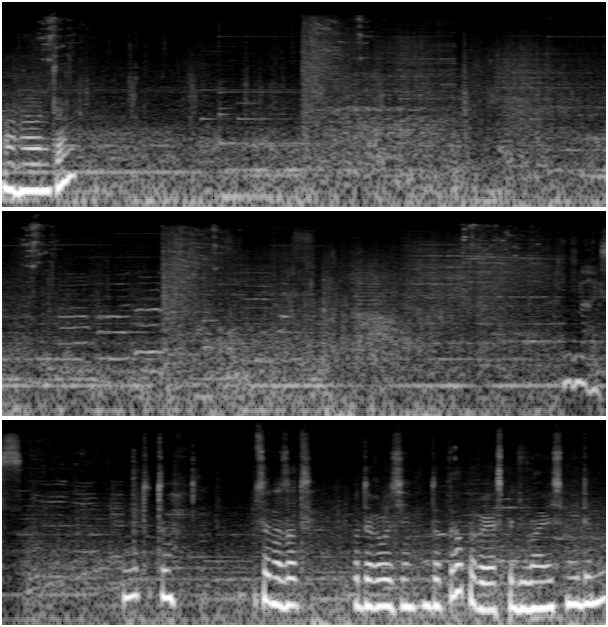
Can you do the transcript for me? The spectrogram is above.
Ага, вон там. Nice. Ну тут. Це назад по дорозі до прапору, я сподіваюсь, ми йдемо.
